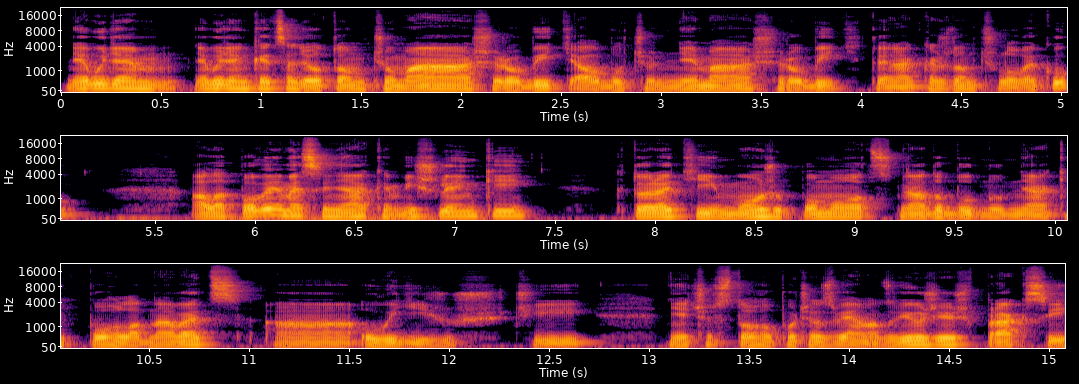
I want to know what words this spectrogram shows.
Nebudem, nebudem kecať o tom, čo máš robiť alebo čo nemáš robiť, to je na každom človeku, ale povieme si nejaké myšlienky, ktoré ti môžu pomôcť nadobudnúť nejaký pohľad na vec a uvidíš už, či niečo z toho počas Vianoc využiješ v praxi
